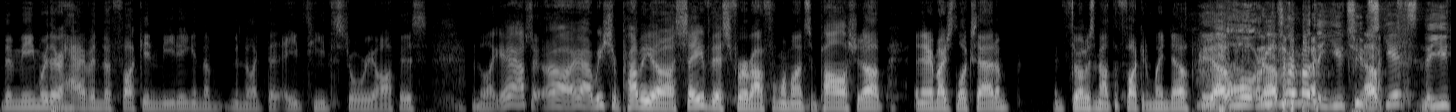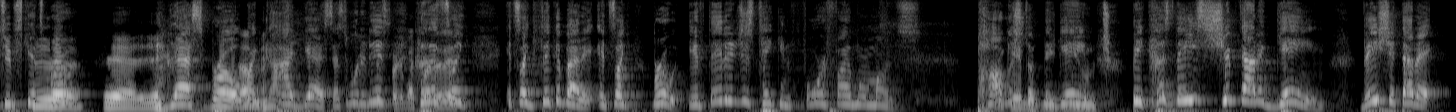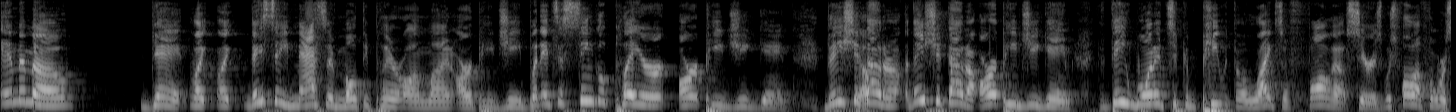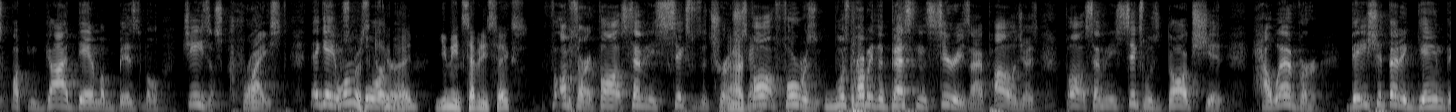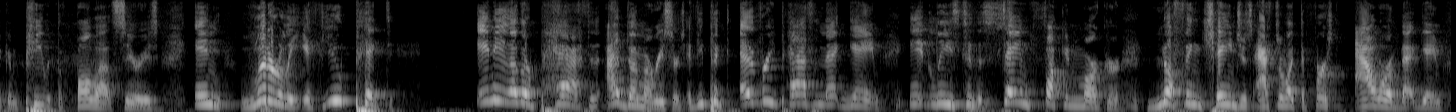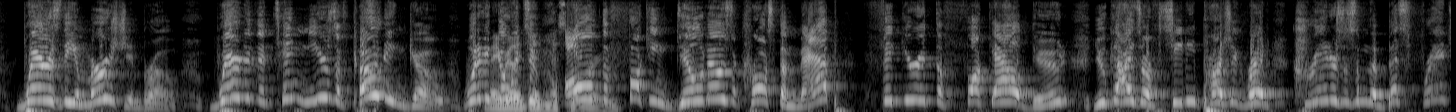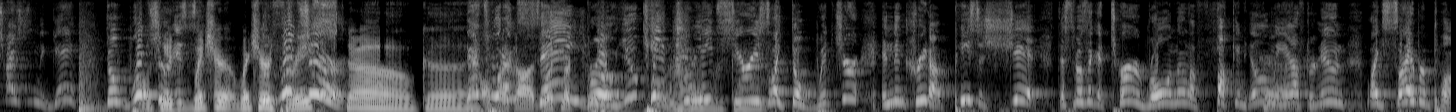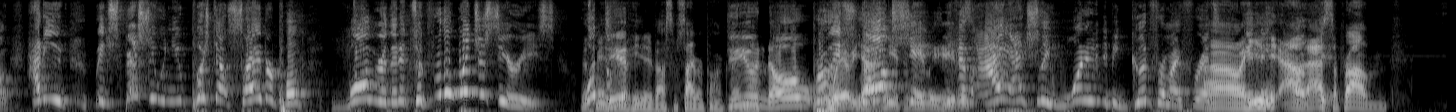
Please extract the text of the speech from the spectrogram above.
The meme where they're having the fucking meeting in the in the, like the 18th story office, and they're like, "Yeah, that's, oh yeah, we should probably uh save this for about four more months and polish it up." And then everybody just looks at him and throws him out the fucking window. Yep, Oh, are yep. you talking about the YouTube Yep. skits? The YouTube skits, bro? Yeah, yeah. Yes, bro. Oh my god, yes, that's what it is. Because what it's it is. like, it's like, think about it. It's like, bro, if they'd have just taken four or five more months, polished game up the be game, huge. because they shipped out a game. They shipped out an MMO game, like like they say massive multiplayer online RPG, but it's a single player RPG game. They shipped Yep. out a they shipped out an RPG game that they wanted to compete with the likes of Fallout series, which Fallout 4 was fucking goddamn abysmal. Jesus Christ. That game was was horrible. good. You mean 76? I'm sorry, Fallout 76 was atrocious. Okay. Fallout 4 was, was probably the best in the series. I apologize. Fallout 76 was dog shit. However, they shipped out a game to compete with the Fallout series. And literally, if you picked any other path, and I've done my research. If you picked every path in that game, it leads to the same fucking marker. Nothing changes after like the first hour of that game. Where's the immersion, bro? Where did the 10 years of coding go? What did it They go really into? did miss the All of the fucking dildos across the map? Figure it the fuck out, dude. You guys are CD Projekt Red, creators of some of the best franchises in the game. The Oh, Witcher dude, is Witcher, Witcher The Three, Witcher! so good. That's Oh what I'm God, Witcher saying, bro. You can't Oh create my series like The Witcher and then create a piece of shit that smells like a turd rolling down a fucking hill in the afternoon like Cyberpunk. How do you, especially when you pushed out Cyberpunk longer than it took for the Witcher series? This what man's the real Dude, heated about some cyberpunk. Do right you now. know Bro, where? it's yeah, dog he's shit really because I actually wanted it to be good for my friends. Oh, he, oh, that's it. the problem.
